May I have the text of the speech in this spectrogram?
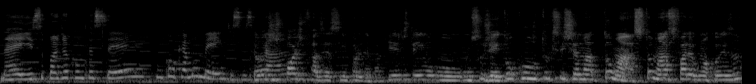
Né? E isso pode acontecer em qualquer momento. Se você Então a tá... gente pode fazer assim, por exemplo, aqui a gente tem um, um sujeito oculto que se chama Tomás. Tomás, fale alguma coisa?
